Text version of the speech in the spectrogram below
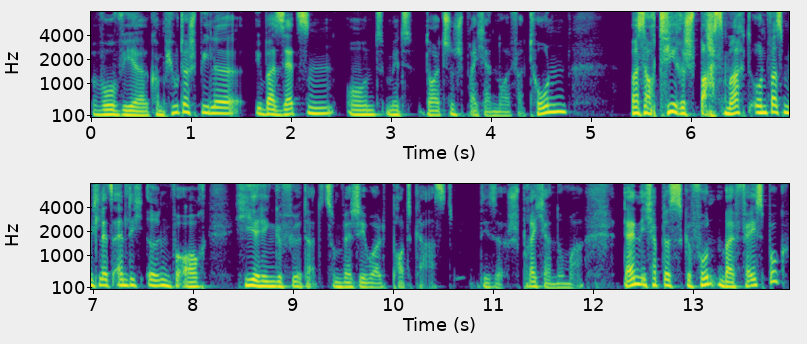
wo wir Computerspiele übersetzen und mit deutschen Sprechern neu vertonen, was auch tierisch Spaß macht und was mich letztendlich irgendwo auch hier hingeführt hat zum Veggie World Podcast, diese Sprechernummer. Denn ich habe das gefunden bei Facebook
